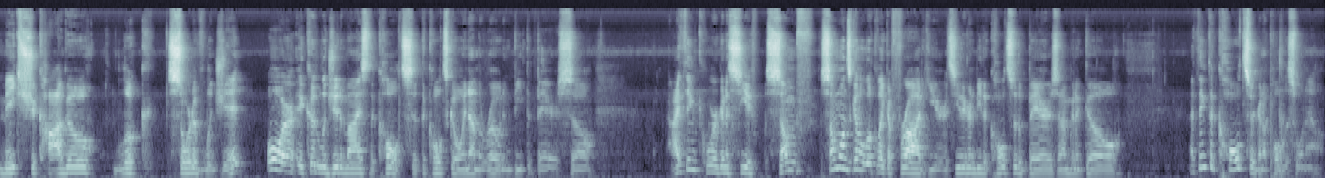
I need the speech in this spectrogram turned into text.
makes Chicago look sort of legit, or it could legitimize the Colts if the Colts go in on the road and beat the Bears. So I think we're gonna see some someone's gonna look like a fraud here. It's either gonna be the Colts or the Bears, and I'm gonna go. I think the Colts are gonna pull this one out.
